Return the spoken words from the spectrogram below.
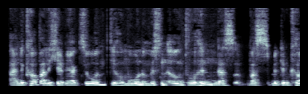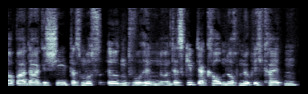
eine körperliche Reaktion. Die Hormone müssen irgendwo hin. Das, was mit dem Körper da geschieht, das muss irgendwo hin. Und es gibt ja kaum noch Möglichkeiten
